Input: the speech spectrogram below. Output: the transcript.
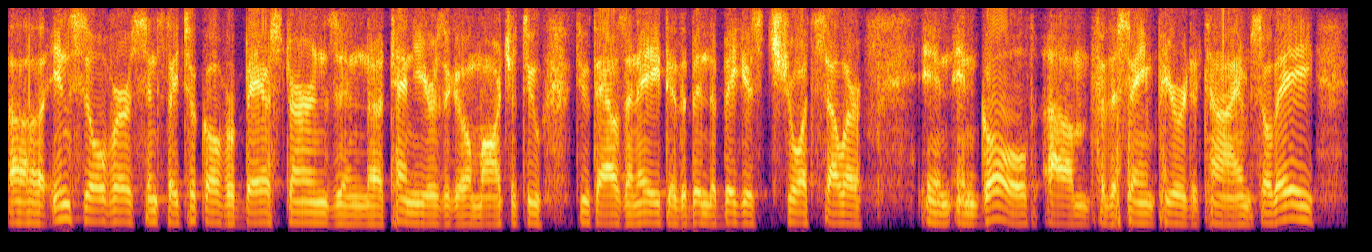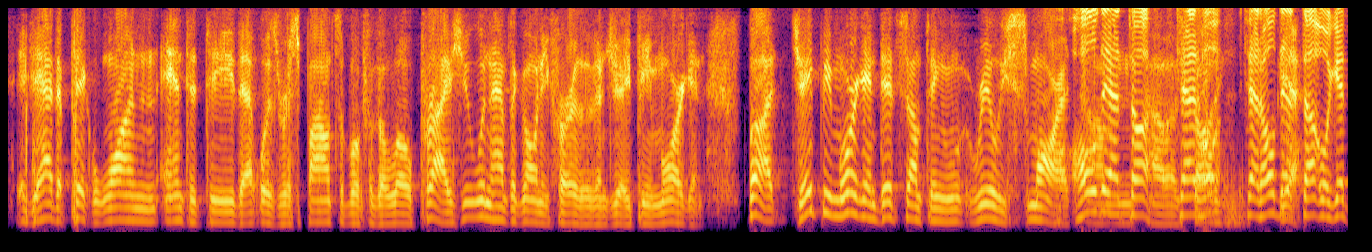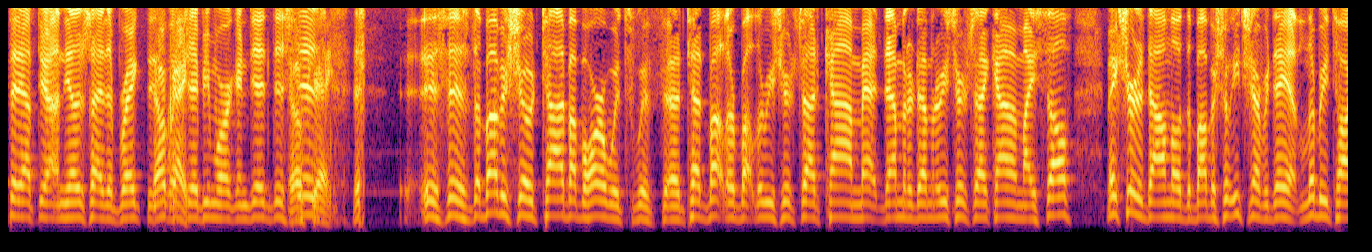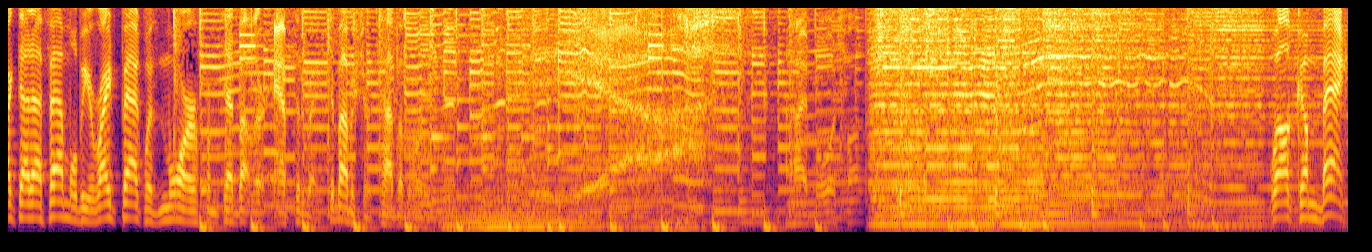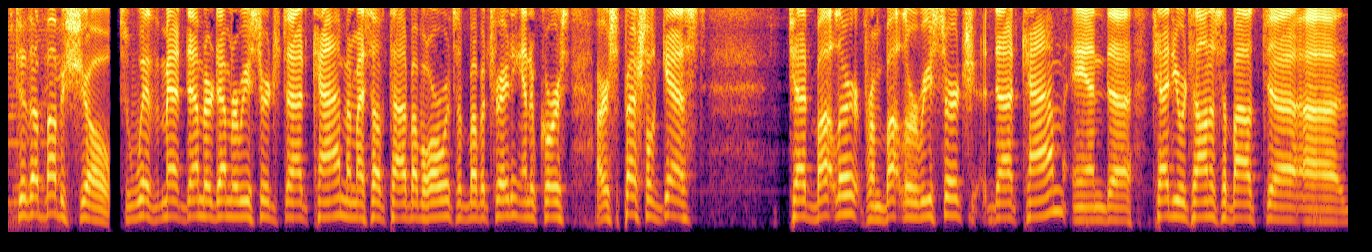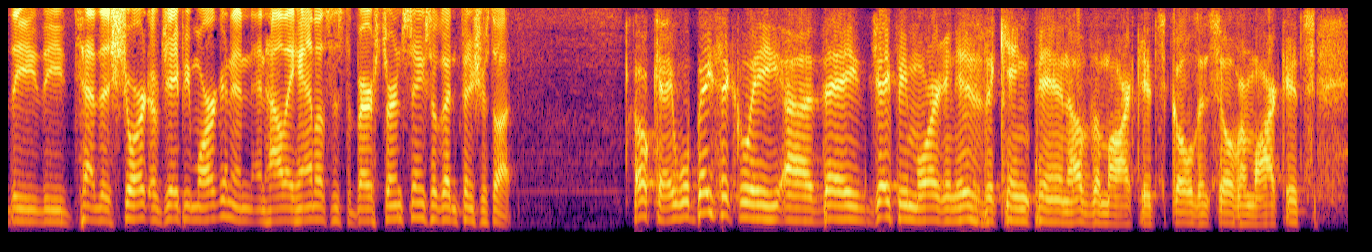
uh, in silver since they took over Bear Stearns in uh, 10 years ago, March of two, 2008. They've been the biggest short seller in, in gold um, for the same period of time. So they, if you had to pick one entity that was responsible for the low price, you wouldn't have to go any further than J.P. Morgan. But J.P. Morgan did something really smart. Hold um, that thought, uh, Ted. Hold, Ted, hold that yeah. thought. We'll get that out on the other side of the break. okay. What J.P. Morgan did. This okay. is. This is the Bubba Show. Todd Bubba Horwitz with uh, Ted Butler, ButlerResearch.com, Matt Demeter, DemeterResearch.com, and myself. Make sure to download the Bubba Show each and every day at LibertyTalk.fm. We'll be right back with more from Ted Butler after the break. The Bubba Show. Todd Bubba Horwitz. Welcome back to the Bubba Show with Matt Demeter, DemeterResearch.com, and myself, Todd Bubba Horwitz of Bubba Trading, and of course, our special guest, Ted Butler from ButlerResearch.com. And uh, Ted, you were telling us about uh, uh, the the the short of J.P. Morgan and, and how they handle it since the Bear Stearns thing. So go ahead and finish your thought. Okay, well, basically, uh, they J.P. Morgan is the kingpin of the markets, gold and silver markets,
